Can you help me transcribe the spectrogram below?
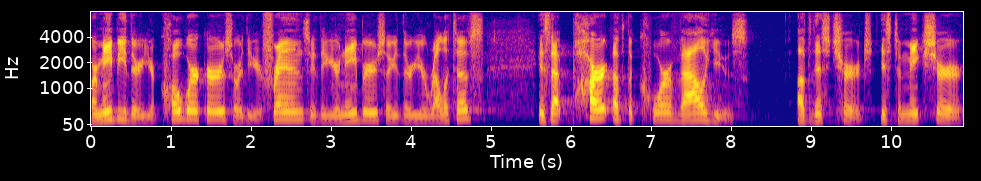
or maybe they're your coworkers, or they're your friends, or they're your neighbors, or they're your relatives, is that part of the core values of this church is to make sure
